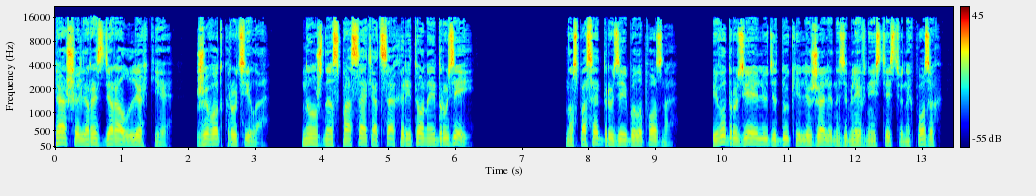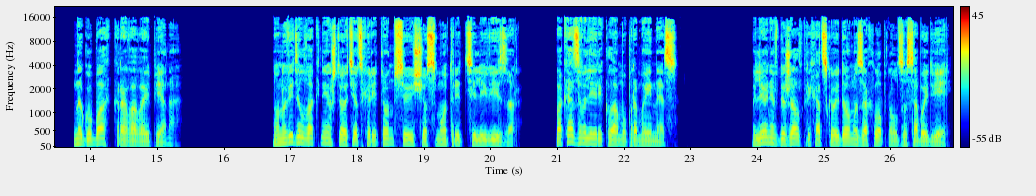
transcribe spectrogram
Кашель раздирал легкие. Живот крутило. Нужно спасать отца Харитона и друзей. Но спасать друзей было поздно. Его друзья и люди Дуки лежали на земле в неестественных позах, на губах кровавая пена. Он увидел в окне, что отец Харитон все еще смотрит телевизор. Показывали рекламу про майонез. Леня вбежал в приходской дом и захлопнул за собой дверь.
